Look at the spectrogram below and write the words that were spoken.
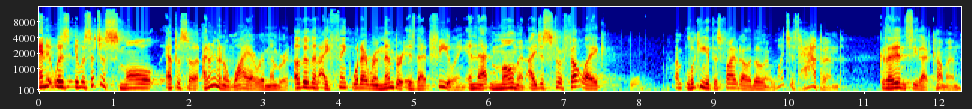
And it was, it was such a small episode. I don't even know why I remember it, other than I think what I remember is that feeling. In that moment, I just sort of felt like I'm looking at this $5 bill and what just happened? Because I didn't see that coming.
